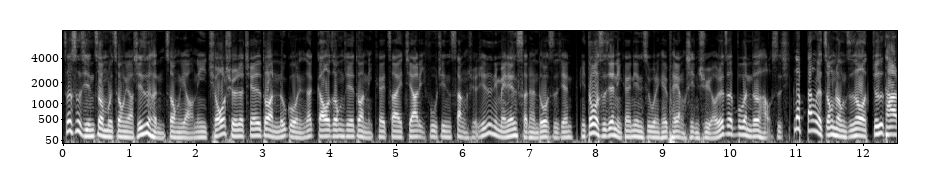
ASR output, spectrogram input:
这事情重不重要？其实很重要。你求学的阶段，如果你在高中阶段，你可以在家里附近上学，其实你每天省很多时间，你多的时间你可以念书，你可以培养兴趣。我觉得这部分都是好事情。那当了总统之后，就是他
